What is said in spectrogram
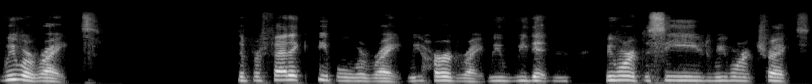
we were right. The prophetic people were right. We heard right. We we didn't. We weren't deceived. We weren't tricked.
